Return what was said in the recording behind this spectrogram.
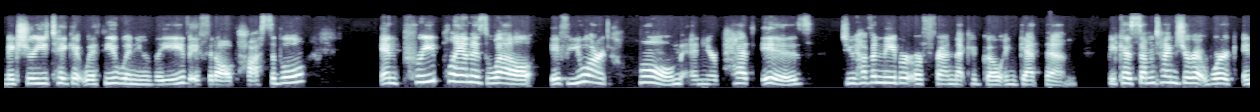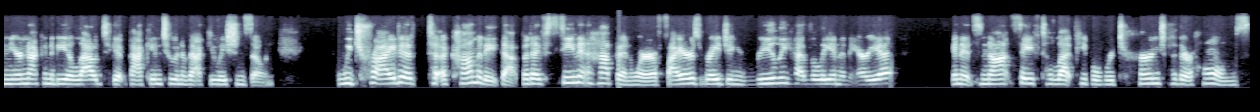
make sure you take it with you when you leave, if at all possible. And pre plan as well. If you aren't home and your pet is, do you have a neighbor or friend that could go and get them? Because sometimes you're at work and you're not going to be allowed to get back into an evacuation zone. We try to, to accommodate that, but I've seen it happen where a fire is raging really heavily in an area and it's not safe to let people return to their homes.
